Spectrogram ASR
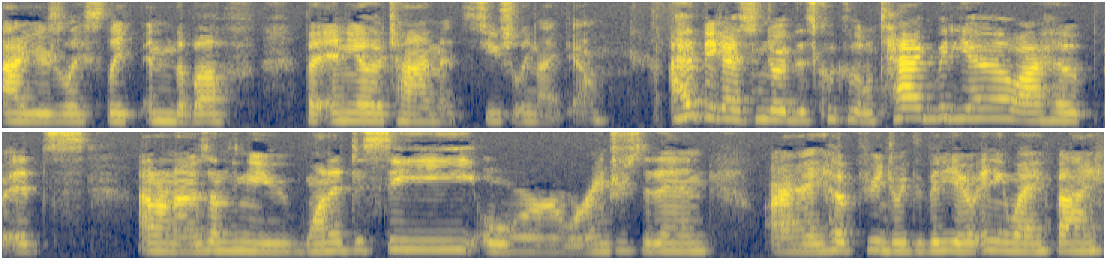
I usually sleep in the buff, but any other time, it's usually nightgown. I hope you guys enjoyed this quick little tag video. I hope it's, I don't know, something you wanted to see or were interested in. I hope you enjoyed the video anyway. Bye.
